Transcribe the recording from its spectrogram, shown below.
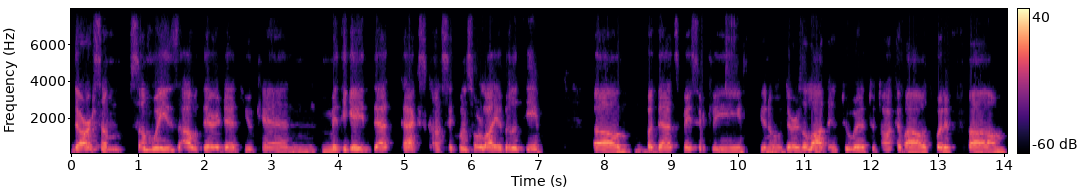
there are some some ways out there that you can mitigate that tax consequence or liability um, but that's basically you know there's a lot into it to talk about but if um,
